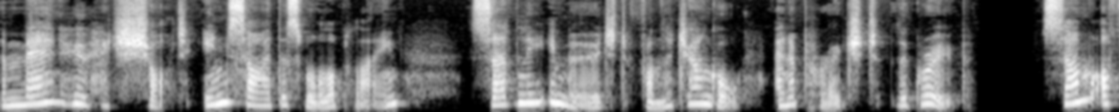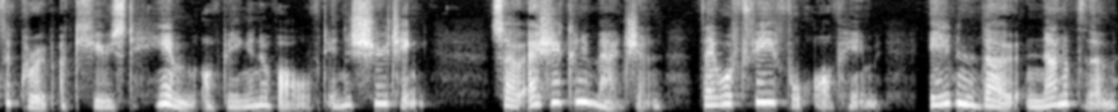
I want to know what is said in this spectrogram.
the man who had shot inside the smaller plane suddenly emerged from the jungle and approached the group. Some of the group accused him of being involved in the shooting, so as you can imagine, they were fearful of him, even though none of them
